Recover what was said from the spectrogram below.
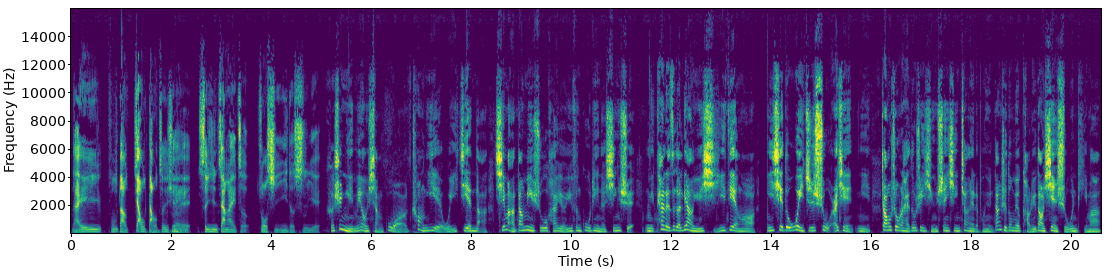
来辅导教导这些身心障碍者做洗衣的事业。可是你没有想过创业维艰呐？起码当秘书还有一份固定的薪水。你开了这个亮鱼洗衣店哦，一切都未知数，而且你招收的还都是一群身心障碍的朋友，当时都没有考虑到现实问题吗？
